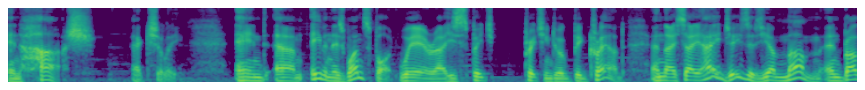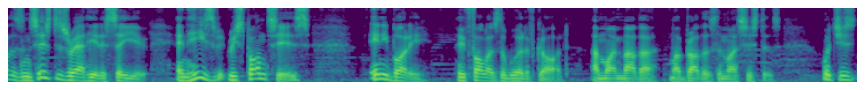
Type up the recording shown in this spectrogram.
and harsh, actually. And um, even there's one spot where uh, his speech preaching to a big crowd. And they say, Hey, Jesus, your mum and brothers and sisters are out here to see you. And his response is, Anybody who follows the word of God are my mother, my brothers, and my sisters. Which is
